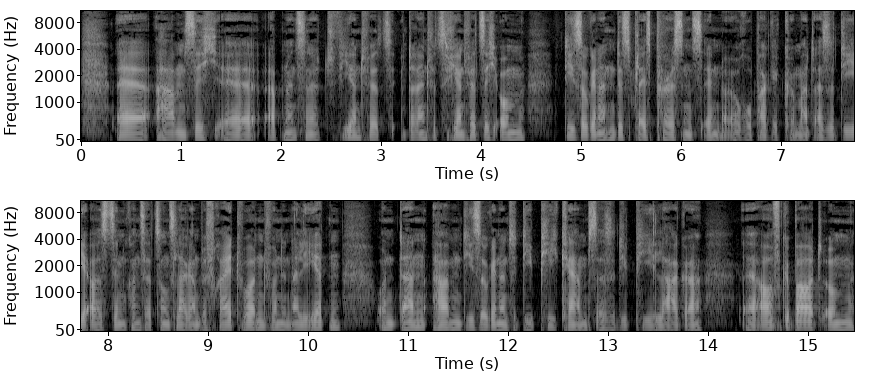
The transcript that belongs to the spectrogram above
äh, haben sich äh, ab 1944, 43, 44 um die sogenannten Displaced Persons in Europa gekümmert, also die aus den Konzentrationslagern befreit wurden von den Alliierten. Und dann haben die sogenannte DP-Camps, also DP-Lager, äh, aufgebaut, um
